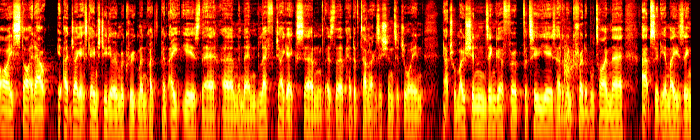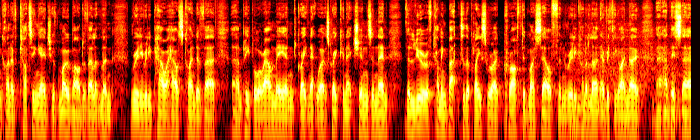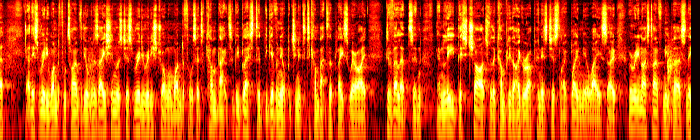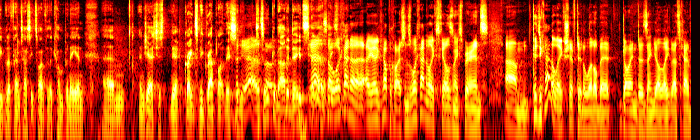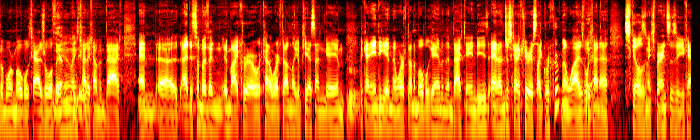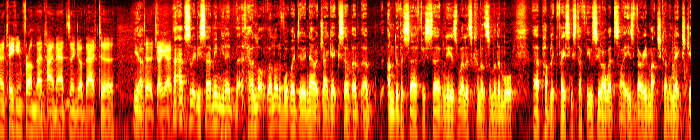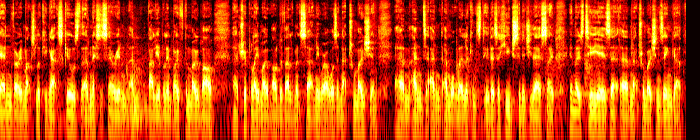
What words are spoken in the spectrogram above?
I started out at Jagex Game Studio in recruitment. I spent eight years there um, and then left Jagex um, as the head of talent acquisition to join Natural Motion Zynga for, for two years. Had an incredible time there. Absolutely amazing, kind of cutting edge of mobile development. Really, really powerhouse kind of uh, um, people around me and great networks, great connections. And then the lure of coming back to the place where I crafted myself and really kind of learned everything I know uh, at this. Uh, at this really wonderful time for the organisation was just really, really strong and wonderful. So to come back, to be blessed to be given the opportunity to come back to the place where I developed and, and lead this charge for the company that I grew up in is just like blown me away. So a really nice time for me personally, but a fantastic time for the company. And um, and yeah, it's just yeah, great to be grabbed like this and yeah, to so, talk about it, dude. So, yeah, yeah so what kind of, I got a couple questions. What kind of like skills and experience, because um, you kind of like shifted a little bit going to Zynga, like that's kind of a more mobile casual thing, and then kind of coming back. And uh, I did something in my career where I kind of worked on like a PSN game, mm. a kind of indie game, then worked on a mobile game, and then back to indies. And and I'm just kind of curious, like recruitment wise, what yeah. kind of skills and experiences are you kind of taking from that time at Zynga back to yeah. to Jagex. Absolutely. So, I mean, you know, a lot, a lot of what we're doing now at Jagex are, are, are under the surface, certainly, as well as kind of some of the more uh, public facing stuff that you'll see on our website, is very much kind of next gen, very much looking at skills that are necessary and, and valuable in both the mobile, uh, AAA mobile development, certainly where I was at Natural Motion, um, and, and, and what we're looking to do. There's a huge synergy there. So, in those two years at um, Natural Motion Zynga,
